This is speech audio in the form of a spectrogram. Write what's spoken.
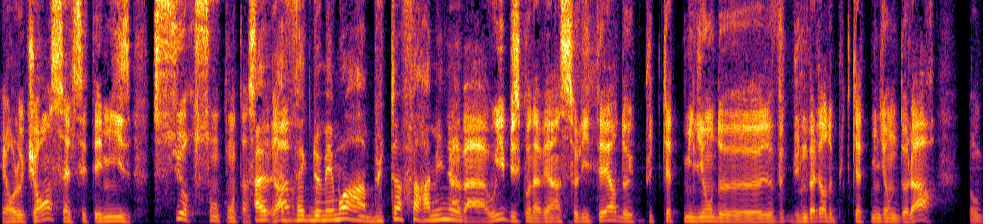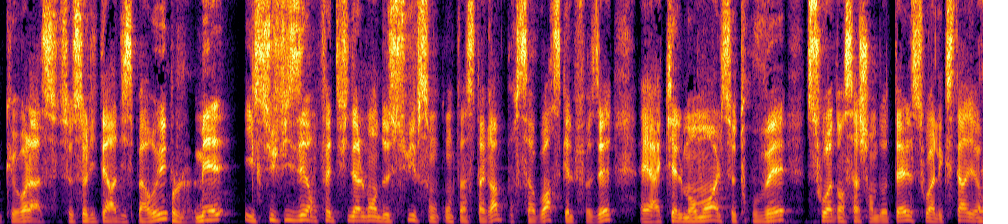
Et en l'occurrence, elle s'était mise sur son compte Instagram. Avec de mémoire un butin faramineux. Ah bah oui, puisqu'on avait un solitaire de plus de 4 millions de, d'une valeur de plus de 4 millions de dollars. Donc euh, voilà, ce solitaire a disparu, oh mais il suffisait en fait finalement de suivre son compte Instagram pour savoir ce qu'elle faisait et à quel moment elle se trouvait, soit dans sa chambre d'hôtel, soit à l'extérieur.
